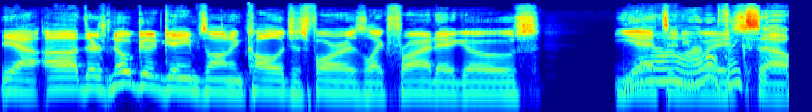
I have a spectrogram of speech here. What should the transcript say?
yeah uh there's no good games on in college as far as like Friday goes yet No, anyways I don't think so.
